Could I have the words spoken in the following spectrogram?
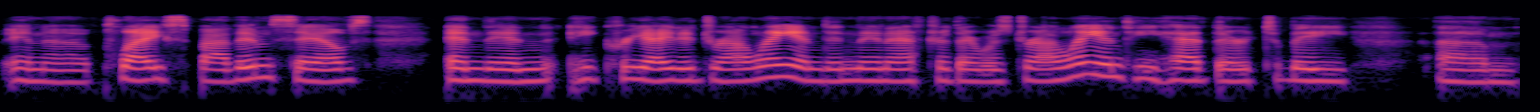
in a place by themselves, and then He created dry land. And then after there was dry land, He had there to be um,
